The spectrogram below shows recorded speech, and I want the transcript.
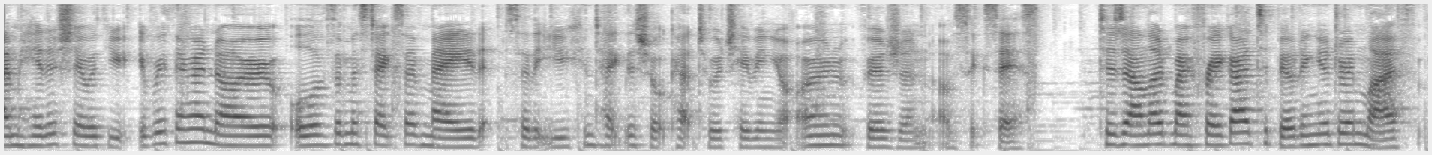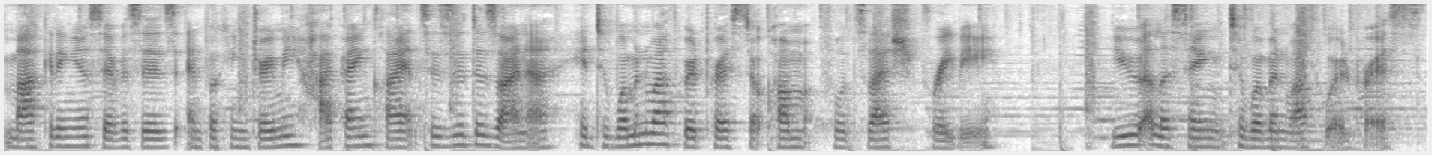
I'm here to share with you everything I know, all of the mistakes I've made, so that you can take the shortcut to achieving your own version of success. To download my free guide to building your dream life, marketing your services, and booking dreamy, high paying clients as a designer, head to womenwealthwordpress.com forward slash freebie. You are listening to Women Wealth WordPress.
